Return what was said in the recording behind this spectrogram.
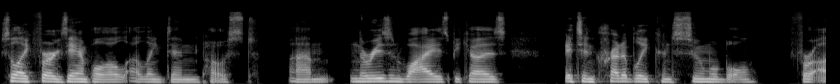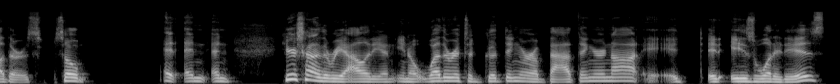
So, like for example, a LinkedIn post. Um, and the reason why is because it's incredibly consumable for others. So, and and and here's kind of the reality, and you know whether it's a good thing or a bad thing or not, it it is what it is.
